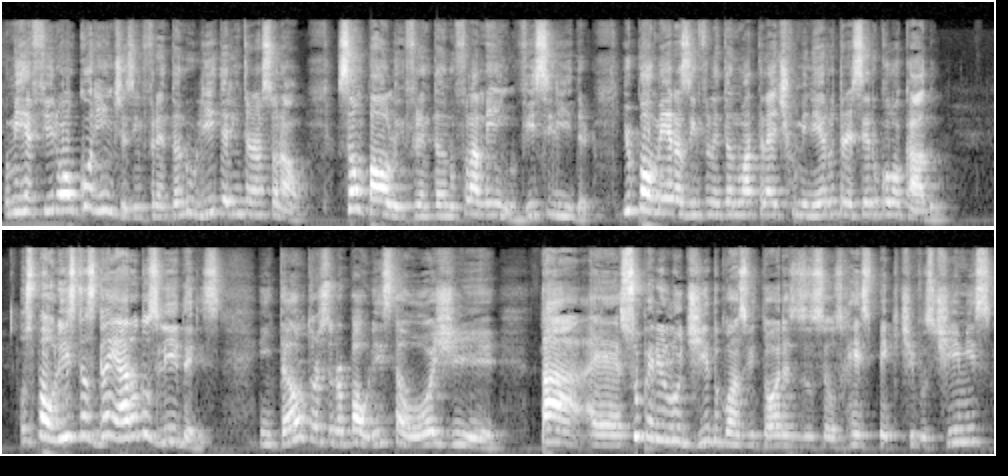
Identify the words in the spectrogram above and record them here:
eu me refiro ao Corinthians enfrentando o líder internacional, São Paulo enfrentando o Flamengo, vice-líder, e o Palmeiras enfrentando o Atlético Mineiro, terceiro colocado. Os paulistas ganharam dos líderes. Então, o torcedor paulista hoje tá é, super iludido com as vitórias dos seus respectivos times.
